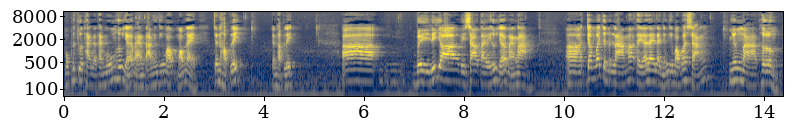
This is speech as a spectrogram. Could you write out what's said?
mục đích của thầy là thầy muốn hướng dẫn các bạn tạo những kiểu mẫu mẫu này trên hợp lý trên hợp lý. À, vì lý do vì sao thầy hướng dẫn các bạn làm? À, trong quá trình mình làm á, thì ở đây là những kiểu mẫu có sẵn. Nhưng mà thường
